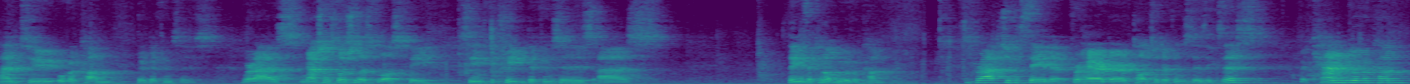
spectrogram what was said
and to overcome their differences. Whereas National Socialist philosophy seems to treat differences as things that cannot be overcome. Perhaps you could say that for Herder, cultural differences exist, but can be overcome,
